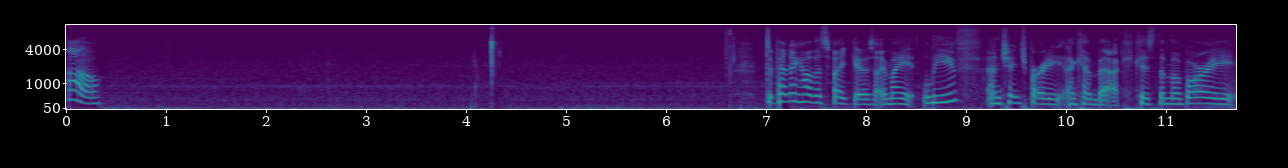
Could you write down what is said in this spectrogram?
I... Oh. Depending how this fight goes, I might leave and change party and come back because the Mabari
